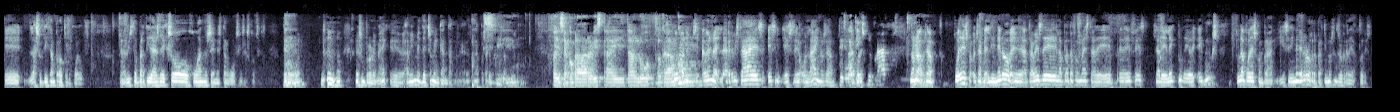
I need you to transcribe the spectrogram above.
eh, las utilizan para otros juegos. He visto partidas de EXO jugándose en Star Wars y esas cosas. Pero bueno, no, es un problema, ¿eh? a mí de hecho me encanta. Oye, si han comprado la revista y tal, luego lo que hagan con... A ver, la, revista es, es, es, online, o sea, la puedes comprar... No, no, o sea, puedes, o sea, el dinero eh, a través de la plataforma esta de PDFs, o sea, de Lectu, de ebooks, tú la puedes comprar y ese dinero lo repartimos entre los redactores.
